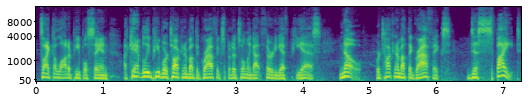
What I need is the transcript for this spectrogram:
It's like a lot of people saying, I can't believe people are talking about the graphics, but it's only got 30 FPS. No, we're talking about the graphics despite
